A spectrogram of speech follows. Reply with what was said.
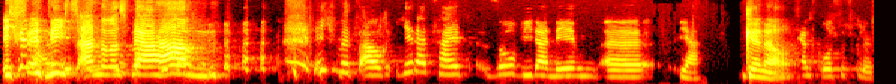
Ich genau. will nichts anderes mehr haben. ich würde es auch jederzeit so wieder nehmen. Äh, ja. Genau. Ganz großes Glück.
